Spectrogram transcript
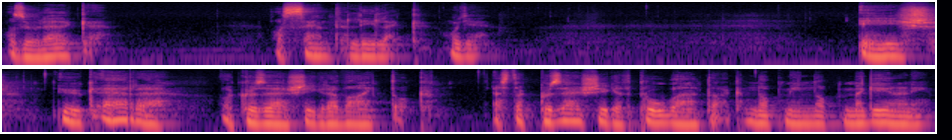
az ő lelke, a szent lélek, ugye? És ők erre a közelségre vágytak. Ezt a közelséget próbálták nap mint nap megélni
